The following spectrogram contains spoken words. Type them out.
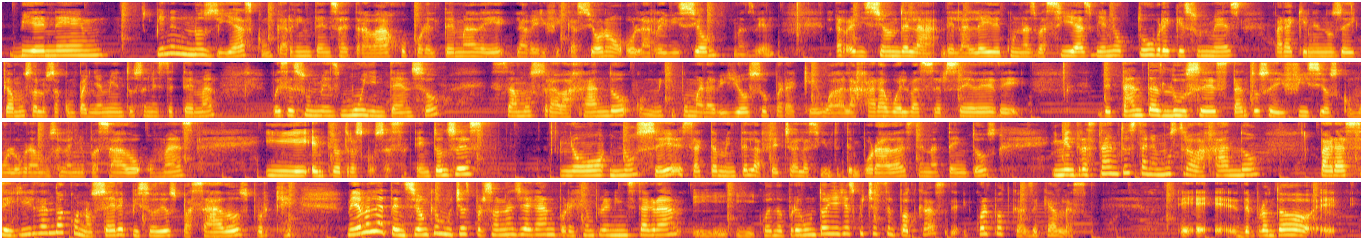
Vienen, vienen unos días con carga intensa de trabajo por el tema de la verificación o, la revisión, más bien, la revisión de la, de la ley de cunas vacías. Viene octubre, que es un mes para quienes nos dedicamos a los acompañamientos en este tema pues es un mes muy intenso Estamos trabajando con un equipo maravilloso para que Guadalajara vuelva a ser sede de, de tantas luces, tantos edificios como logramos el año pasado o más, y entre otras cosas. Entonces, no, no sé exactamente la fecha de la siguiente temporada, estén atentos. Y mientras tanto estaremos trabajando para seguir dando a conocer episodios pasados porque me llama la atención que muchas personas llegan, por ejemplo, en Instagram y, cuando pregunto, oye, ¿ya escuchaste el podcast? ¿Cuál podcast? ¿De qué hablas? Eh, eh, eh, de pronto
